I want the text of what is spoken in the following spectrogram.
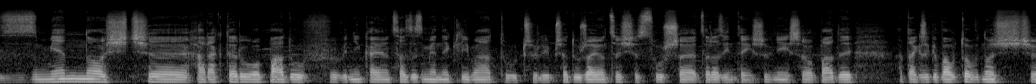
zmienność e, charakteru opadów wynikająca ze zmiany klimatu, czyli przedłużające się susze, coraz intensywniejsze opady, a także gwałtowność e,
